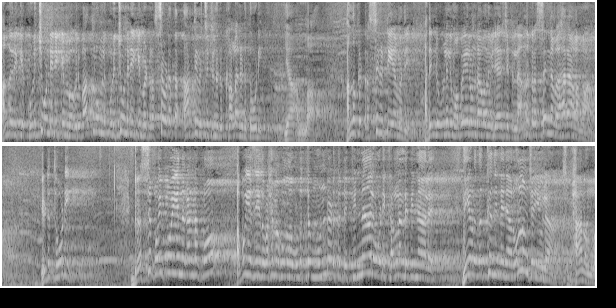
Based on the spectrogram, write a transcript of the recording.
അന്നൊരിക്കൽ കുളിച്ചുകൊണ്ടിരിക്കുമ്പോൾ ഒരു ബാത്റൂമിൽ കുളിച്ചുകൊണ്ടിരിക്കുമ്പോൾ ഡ്രസ്സ് അവിടെ ആർത്തി വെച്ചിട്ടുണ്ട് ഒരു കള്ളനെടുത്ത് ഓടി. യാ അള്ളാഹ് അന്നൊക്കെ ഡ്രസ്സ് കിട്ടിയാൽ മതി. അതിന്റെ ഉള്ളിൽ മൊബൈൽ ഉണ്ടാവുമെന്ന് വിചാരിച്ചിട്ടില്ല. അന്ന് ഡ്രസ്സ് തന്നെ ധാരാളമാണ് എടുത്തോടി. ഡ്രസ്സ് പോയി പോയി എന്ന് കണ്ടപ്പോ അബു യസീദ് റഹ്മഹുല്ല ഉടുത്ത മുണ്ടെടുത്തിട്ട് പിന്നാലെ ഓടി കള്ളന്റെ പിന്നാലെ നീ അവിടെ നിൽക്ക് നിന്നെ ഞാൻ ഒന്നും ചെയ്യൂല. സുഹാനല്ല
